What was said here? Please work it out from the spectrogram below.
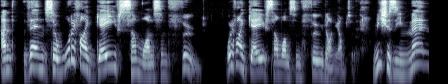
And then, so what if I gave someone some food? What if I gave someone some food on Yom Tov? Misha zimen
